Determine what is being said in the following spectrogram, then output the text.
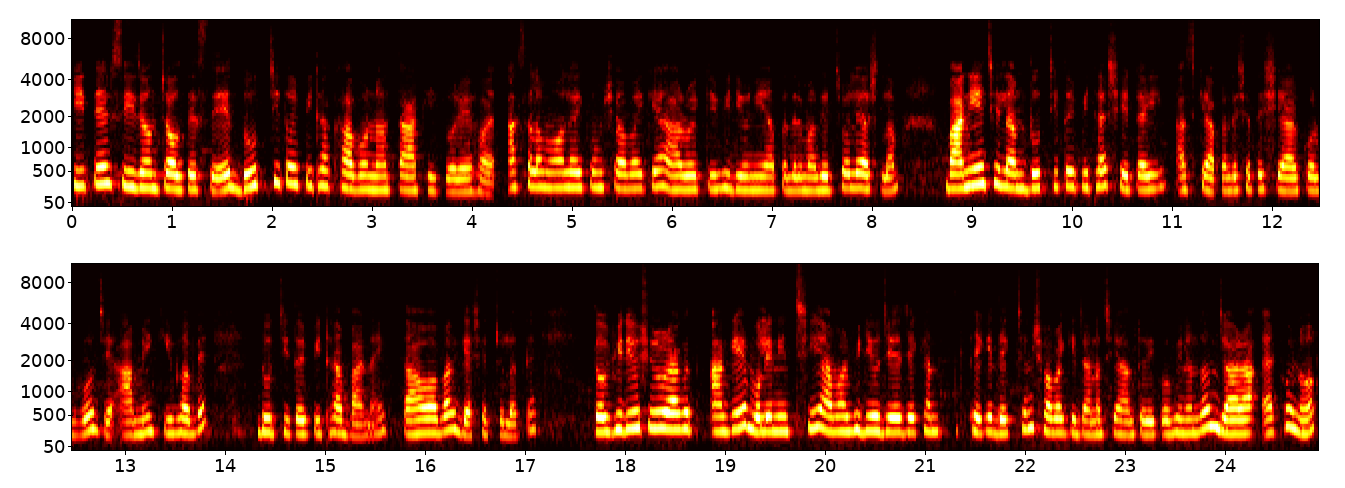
শীতের সিজন চলতেছে, দুধ চিতই পিঠা খাব না, তা কি করে হয়? আসসালামু আলাইকুম সবাইকে, আরও একটি ভিডিও নিয়ে আপনাদের মাঝে চলে আসলাম। বানিয়েছিলাম দুধ চিতই পিঠা, সেটাই আজকে আপনাদের সাথে শেয়ার করব যে আমি কীভাবে দুধ চিতই পিঠা বানাই, তাও আবার গ্যাসের চুলাতে। তো ভিডিও শুরুর আগে বলে নিচ্ছি, আমার ভিডিও যে যেখান থেকে দেখছেন সবাইকে জানাচ্ছি আন্তরিক অভিনন্দন। যারা এখনও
